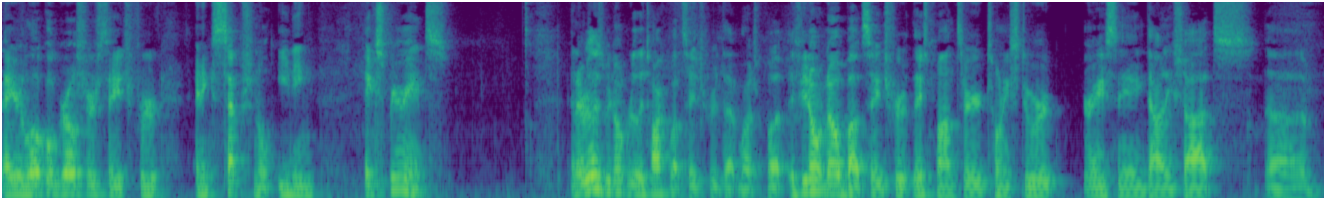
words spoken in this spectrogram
at your local grocer, Sage Fruit, an exceptional eating experience. And I realize we don't really talk about Sage Fruit that much, but if you don't know about Sage Fruit, they sponsor Tony Stewart Racing, Donny Schatz, um,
